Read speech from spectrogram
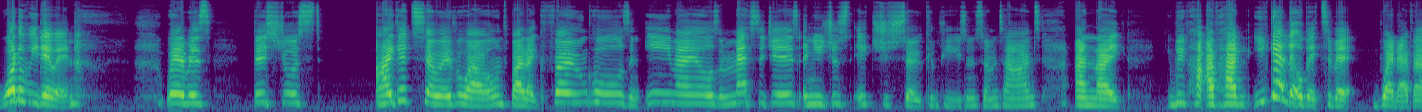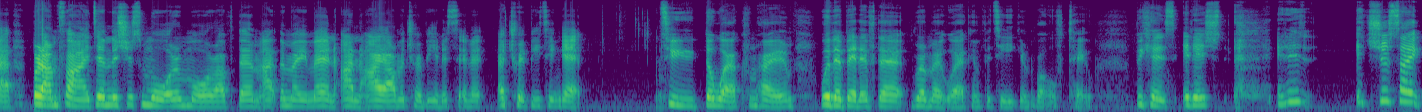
"What are we doing?" Whereas there's just I get so overwhelmed by like phone calls and emails and messages, and you just it's just so confusing sometimes. And like we've I've had you get little bits of it whenever, but I'm finding there's just more and more of them at the moment, and I am attributing it attributing it to the work from home with a bit of the remote working fatigue involved too, because it is it is it's just like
